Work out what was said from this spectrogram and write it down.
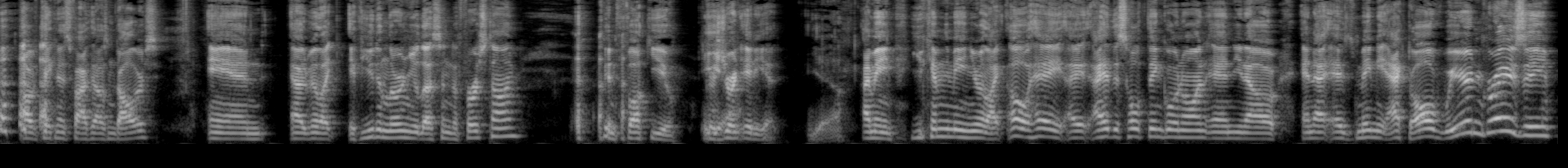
I would have taken his five thousand dollars, and I would be like, if you didn't learn your lesson the first time, then fuck you because you're an idiot. Yeah, I mean, you came to me and you're like, "Oh, hey, I, I had this whole thing going on, and you know, and I, it's made me act all weird and crazy."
